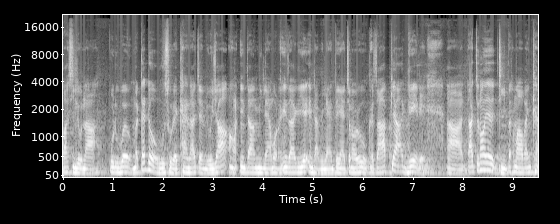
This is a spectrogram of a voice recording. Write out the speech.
ဘာစီလိုနာပိုလူပွဲကိုမတက်တော့ဘူးဆိုတဲ့ခံစားချက်မျိုးရအောင်အင်တာမီလန်ပေါ့နော်အင်ဇာဂီရဲ့အင်တာမီလန်တင်ရကျွန်တော်တို့ကိုကစားပြခဲ့တယ်အာဒါကျွန်တော်ရဲ့ဒီပထမပိုင်းခံ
